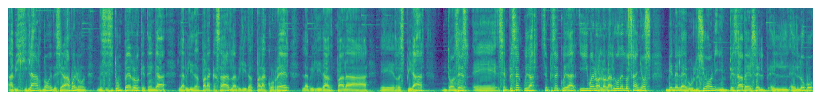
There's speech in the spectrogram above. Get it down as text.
a, vigilar, ¿no? Y decía, ah, bueno, necesito un perro que tenga la habilidad para cazar, la habilidad para correr, la habilidad para eh, respirar. Entonces eh, se empieza a cuidar, se empieza a cuidar y bueno, a lo largo de los años viene la evolución y empieza a verse el, lobo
